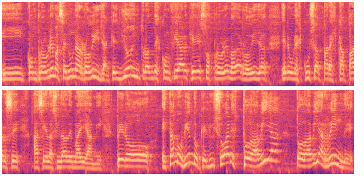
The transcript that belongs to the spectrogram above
y con problemas en una rodilla, que yo entro a desconfiar que esos problemas de rodillas eran una excusa para escaparse hacia la ciudad de Miami. Pero estamos viendo que Luis Suárez todavía todavía rinde.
